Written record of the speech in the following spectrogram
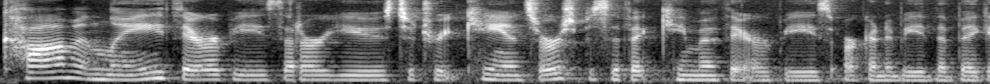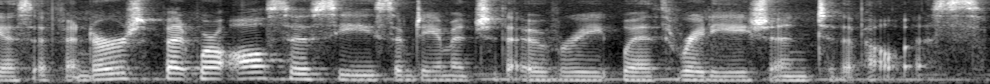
Commonly, therapies that are used to treat cancer, specific chemotherapies, are going to be the biggest offenders, but we'll also see some damage to the ovary with radiation to the pelvis.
